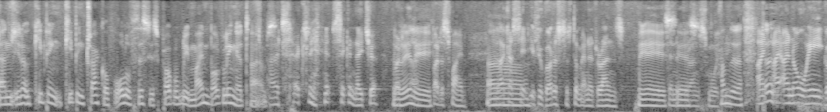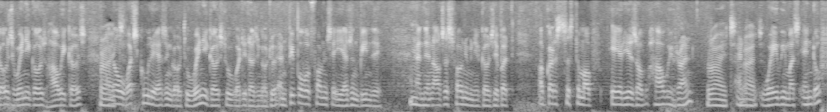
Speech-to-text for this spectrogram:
And you know, keeping keeping track of all of this is probably mind-boggling at times. uh, it's actually second nature, but, uh, but it's fine. like I Uh, said, if you've got a system and it runs, yes, then it yes. runs smoothly. Alhamdulillah. I, I, I know where he goes, when he goes, how he goes. I know what school he hasn't go to, when he goes to, what he doesn't go to. And people will phone and say he hasn't been there. Mhm. And then I'll just phone him and he goes there. But I've got a system of areas of how we run right, and right. where we must end off.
